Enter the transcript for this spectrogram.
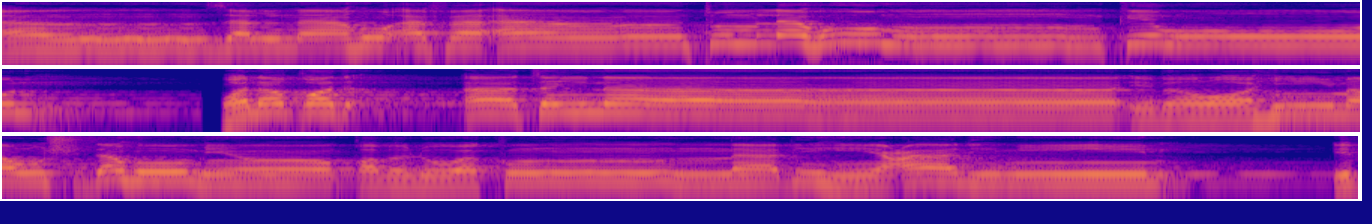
أنزلناه أفأنتم له منكرون ولقد آتينا إبراهيم رشده من قبل وكنا به عالمين إذ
